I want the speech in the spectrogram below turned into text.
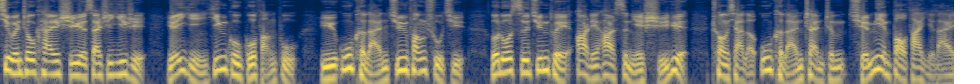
新闻周刊十月三十一日援引英国国防部与乌克兰军方数据，俄罗斯军队二零二四年十月创下了乌克兰战争全面爆发以来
